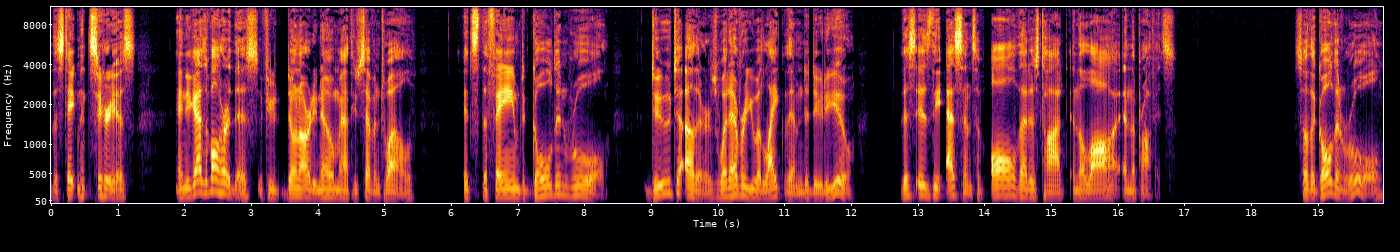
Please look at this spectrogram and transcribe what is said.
the statement serious. And you guys have all heard this. If you don't already know Matthew 7 12, it's the famed golden rule do to others whatever you would like them to do to you. This is the essence of all that is taught in the law and the prophets. So, the golden rule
